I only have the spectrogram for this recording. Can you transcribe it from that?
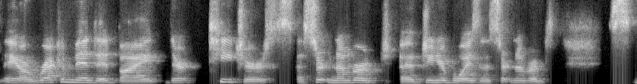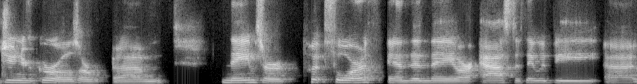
they are recommended by their teachers, a certain number of uh, junior boys and a certain number of junior girls are, um, names are put forth and then they are asked if they would be uh,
